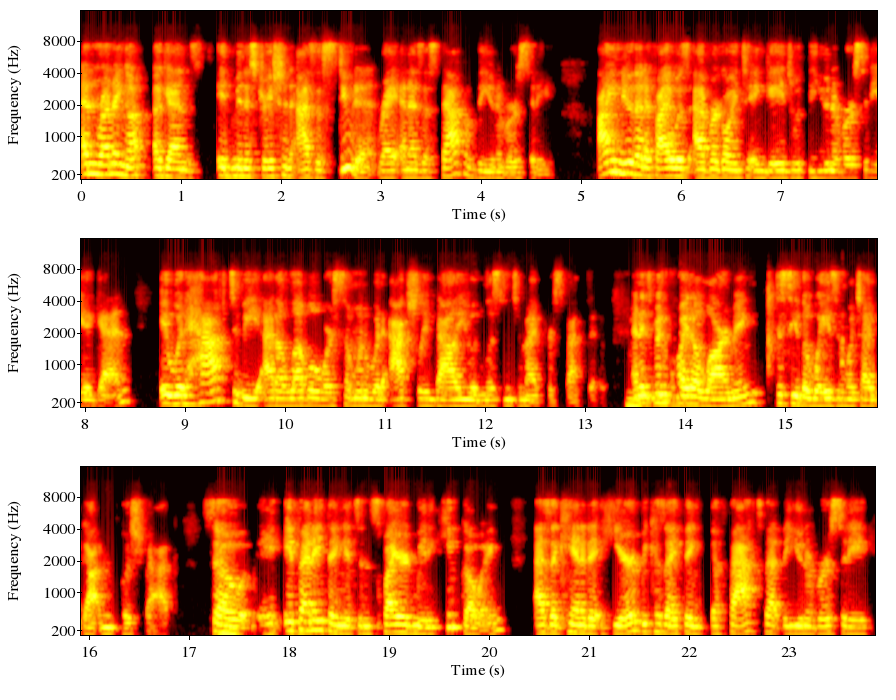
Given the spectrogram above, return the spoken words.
and running up against administration as a student, right, and as a staff of the university. I knew that if I was ever going to engage with the university again, it would have to be at a level where someone would actually value and listen to my perspective. Mm-hmm. And it's been quite alarming to see the ways in which I've gotten pushback. So, mm-hmm. if anything, it's inspired me to keep going as a candidate here because I think the fact that the university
